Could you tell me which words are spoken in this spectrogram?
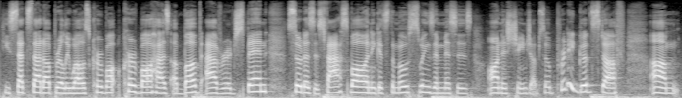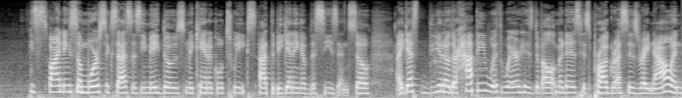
He sets that up really well. His curveball, curveball has above average spin. So does his fastball, and he gets the most swings and misses on his changeup. So pretty good stuff. Um, he's finding some more success as he made those mechanical tweaks at the beginning of the season. So I guess you know they're happy with where his development is, his progress is right now, and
